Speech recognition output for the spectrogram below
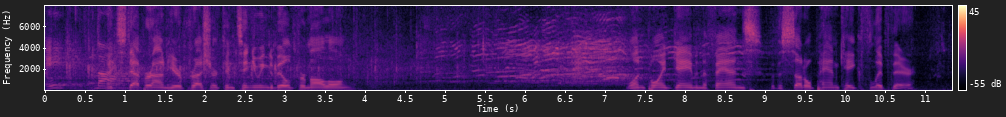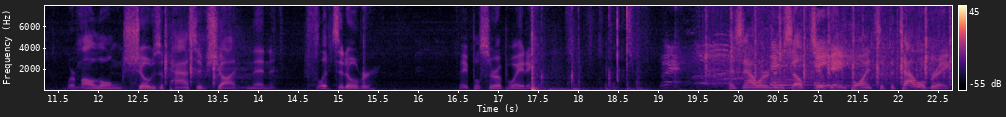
Eight, nine. Good step around here. Pressure continuing to build for Ma Long. One point game and the fans with a subtle pancake flip there where Ma Long shows a passive shot and then flips it over. Maple syrup waiting. Has now earned himself two game points at the towel break.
